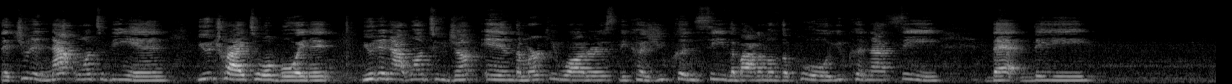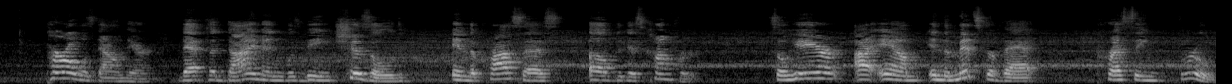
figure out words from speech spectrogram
that you did not want to be in. You tried to avoid it. You did not want to jump in the murky waters because you couldn't see the bottom of the pool. You could not see that the pearl was down there, that the diamond was being chiseled in the process of the discomfort. So here I am in the midst of that, pressing through.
